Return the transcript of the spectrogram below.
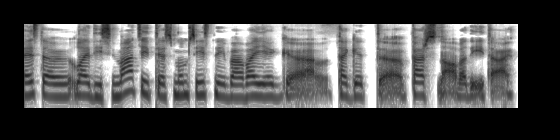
mēs tev laidīsim mācīties, mums īstenībā vajag uh, tagad uh, personāla vadītāju.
